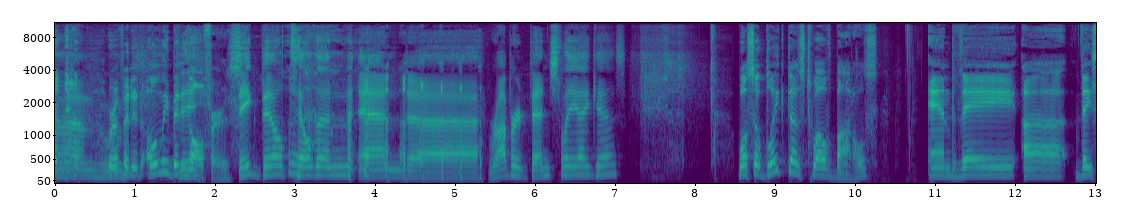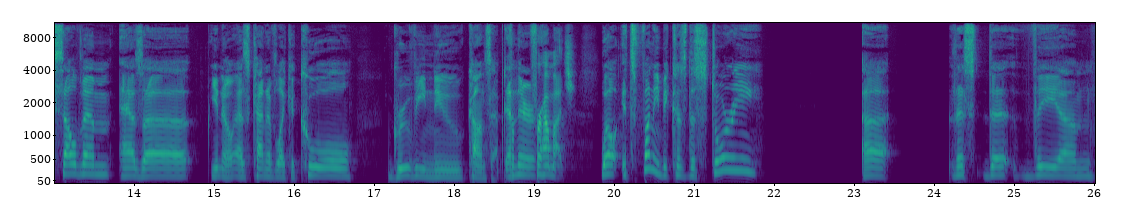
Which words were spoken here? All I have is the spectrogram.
um, or if it had only been Big- golfers. Big Bill Tilden and uh, Robert Benchley, I guess. Well, so Blake does 12 bottles and they uh they sell them as a, you know, as kind of like a cool groovy new concept. And they're For how much? well, it's funny because the story uh this the the um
